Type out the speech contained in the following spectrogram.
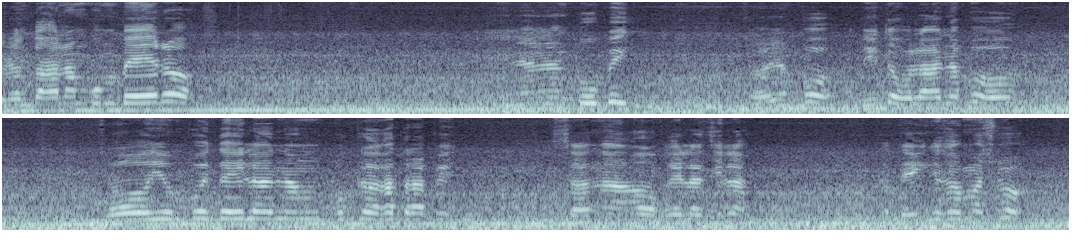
pinuntahan ng bumbero. Ina ng tubig. So yun po. Dito wala na po oh. so yun po yung dahilan ng pagkaka-traffic sana okay lang sila. Thank you so much po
